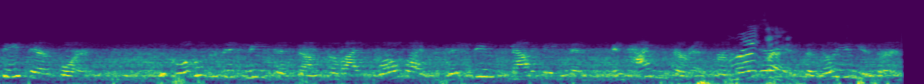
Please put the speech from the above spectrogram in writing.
United States Air Force. The Global Positioning System provides worldwide positioning, navigation, and timing service for Where is military it? and civilian users.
